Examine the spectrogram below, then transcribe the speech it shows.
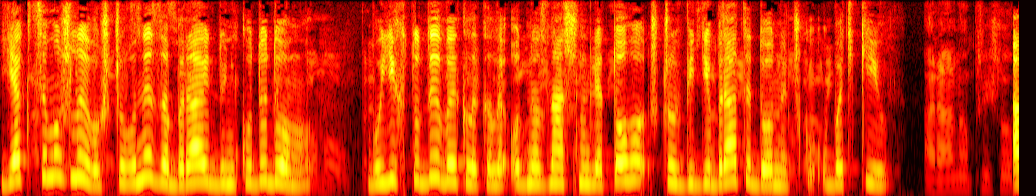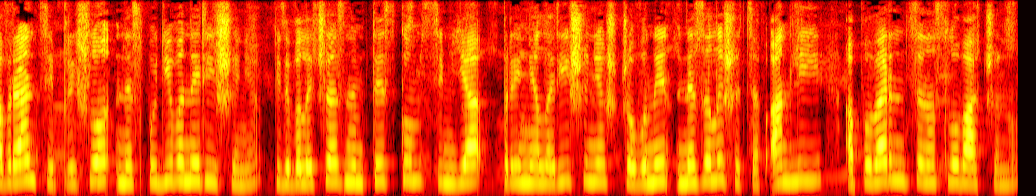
Як це можливо, що вони забирають доньку додому? Бо їх туди викликали однозначно для того, щоб відібрати донечку у батьків. А вранці прийшло несподіване рішення. Під величезним тиском сім'я прийняла рішення, що вони не залишаться в Англії, а повернуться на Словаччину.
